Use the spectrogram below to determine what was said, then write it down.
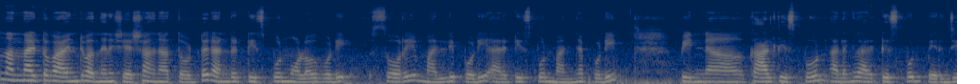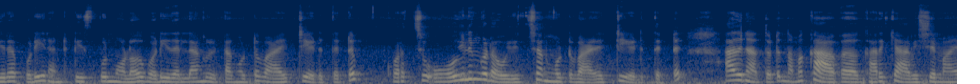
നന്നായിട്ട് വഴറ്റി വന്നതിന് ശേഷം അതിനകത്തോട്ട് രണ്ട് ടീസ്പൂൺ മുളക് പൊടി സോറി മല്ലിപ്പൊടി അര ടീസ്പൂൺ മഞ്ഞൾപ്പൊടി പിന്നെ കാൽ ടീസ്പൂൺ അല്ലെങ്കിൽ അര ടീസ്പൂൺ പെരിഞ്ചീരപ്പൊടി രണ്ട് ടീസ്പൂൺ മുളക് പൊടി ഇതെല്ലാം കൂടി ഇട്ട് അങ്ങോട്ട് വഴറ്റി എടുത്തിട്ട് കുറച്ച് ഓയിലും കൂടെ ഒഴിച്ച് അങ്ങോട്ട് വഴറ്റി എടുത്തിട്ട് അതിനകത്തോട്ട് നമുക്ക് കറിക്ക് ആവശ്യമായ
